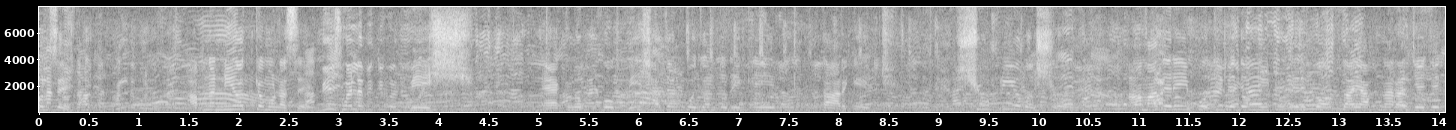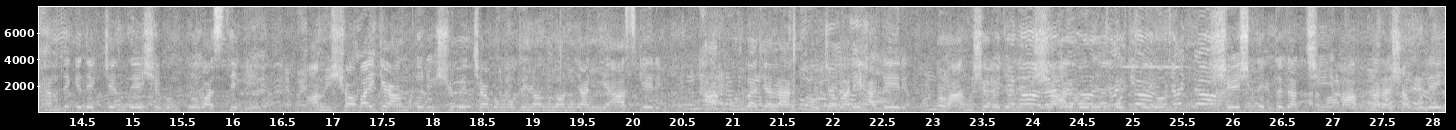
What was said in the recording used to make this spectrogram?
বলছে। আপনার নিয়ত কেমন আছে? বিশ হইলে বিক্রি করে বিশ। এক লক্ষ বিশ হাজার পর্যন্ত বিক্রির টার্গেট সুপ্রিয় দর্শক, আমাদের এই প্রতিবেদন ইউটিউবের পর্দায় আপনারা যে যেখান থেকে দেখছেন দেশ এবং প্রবাস থেকে, আমি সবাইকে আন্তরিক শুভেচ্ছা এবং অভিনন্দন জানিয়ে আজকের ঠাকুরগাঁ জেলার খোঁচাবাড়ি হাটের মাংসের ওজনের সার গরুর প্রতিবেদন শেষ করতে যাচ্ছি। আপনারা সকলেই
